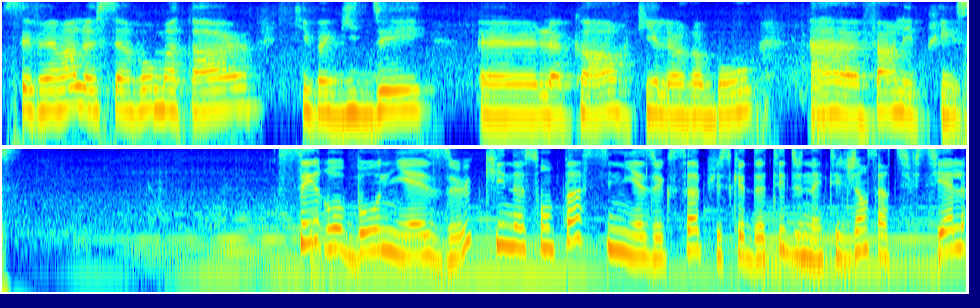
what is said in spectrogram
c'est vraiment le cerveau moteur qui va guider euh, le corps, qui est le robot, à faire les prises. Ces robots niaiseux, qui ne sont pas si niaiseux que ça puisque dotés d'une intelligence artificielle,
